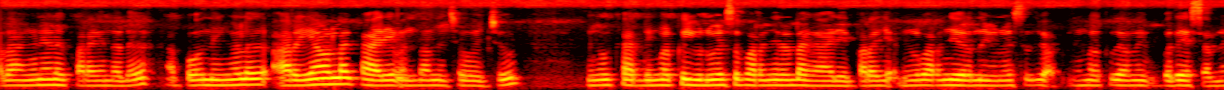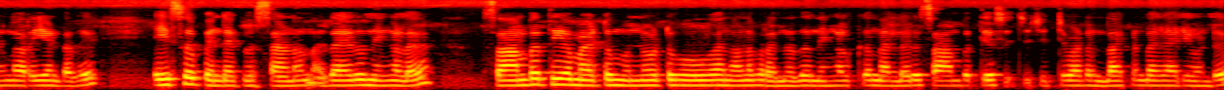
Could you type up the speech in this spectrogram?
അതങ്ങനെയാണ് പറയുന്നത്. അപ്പോൾ നിങ്ങൾ അറിയാനുള്ള കാര്യം എന്താണെന്ന് ചോദിച്ചു. നിങ്ങൾക്ക് നിങ്ങൾക്ക് യൂണിവേഴ്സ് പറഞ്ഞു തരേണ്ട കാര്യം പറയ നിങ്ങൾ പറഞ്ഞു തരുന്ന യൂണിവേഴ്സ് നിങ്ങൾക്ക് തരുന്ന ഉപദേശം നിങ്ങൾ അറിയേണ്ടത് ഏസ് ഓഫ് പെന്റാക്കിൾസ് ആണ് അതായത് നിങ്ങൾ സാമ്പത്തികമായിട്ട് മുന്നോട്ട് പോവുക എന്നാണ് പറയുന്നത്. നിങ്ങൾക്ക് നല്ലൊരു സാമ്പത്തിക ചുറ്റുപാട് ഉണ്ടാക്കേണ്ട കാര്യമുണ്ട്.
